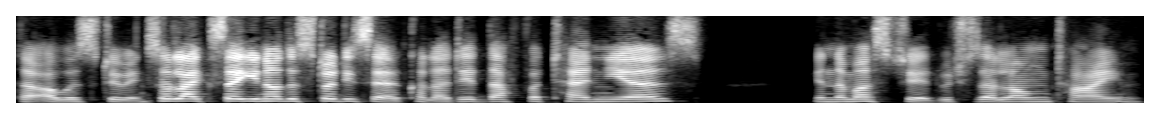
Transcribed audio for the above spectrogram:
that I was doing. So, like, say, you know, the study circle, I did that for 10 years in the masjid, which is a long time.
